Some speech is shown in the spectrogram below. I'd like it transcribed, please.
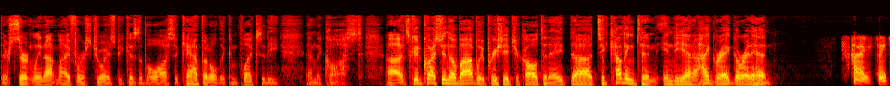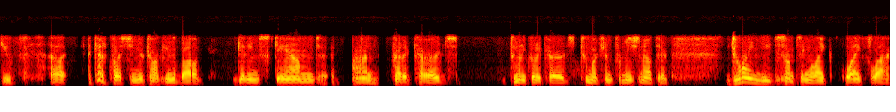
they're certainly not my first choice because of the loss of capital, the complexity, and the cost. Uh, it's a good question, though, Bob. We appreciate your call today. Uh, to Covington, Indiana. Hi, Greg. Go right ahead. Hi, thank you. Uh, I got a question. You're talking about getting scammed on credit cards, too many credit cards, too much information out there. Do I need something like LifeLock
